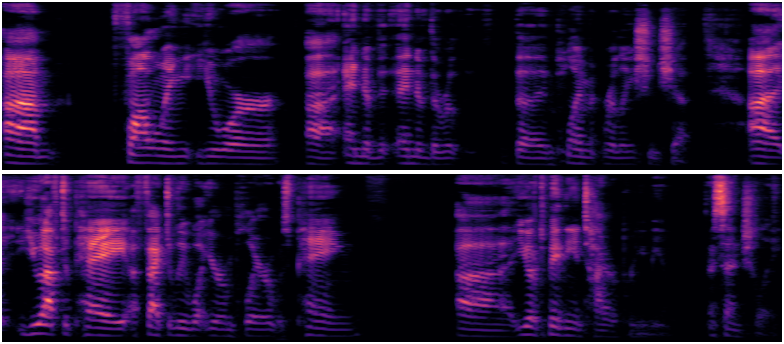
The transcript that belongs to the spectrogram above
um, following your uh, end of the end of the the employment relationship. Uh, you have to pay effectively what your employer was paying. Uh, you have to pay the entire premium essentially.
